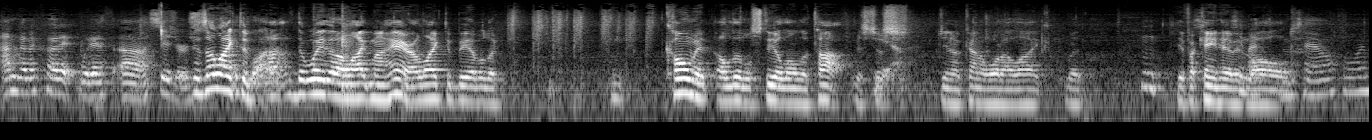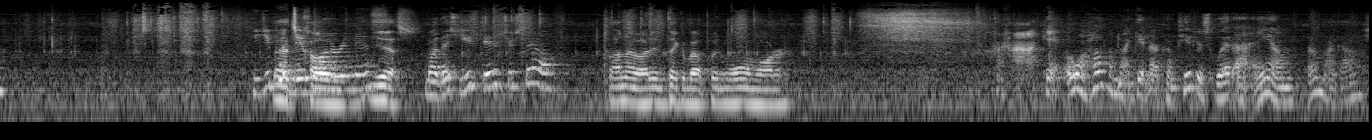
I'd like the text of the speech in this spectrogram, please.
I'm going to cut it with uh, scissors. Because I like water. uh, the way that I like my hair, I like to be able to comb it a little still on the top. It's just, Yeah. you know, kind of what I like. But if I can't have See it bald, towel for him? Did you put that's new cold. water in this? Yes, Well, this you did it yourself. I know. I didn't think about putting warm water. I can't. Oh, I hope I'm not getting our computers wet. I am. Oh my gosh.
